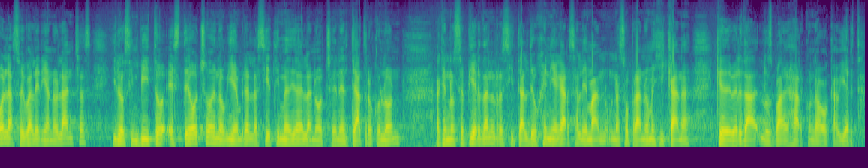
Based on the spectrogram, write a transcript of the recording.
Hola, soy Valeriano Lanchas y los invito este 8 de noviembre a las 7 y media de la noche en el Teatro Colón a que no se pierdan el recital de Eugenia Garza Alemán, una soprano mexicana que de verdad los va a dejar con la boca abierta.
